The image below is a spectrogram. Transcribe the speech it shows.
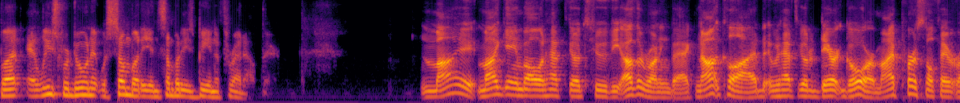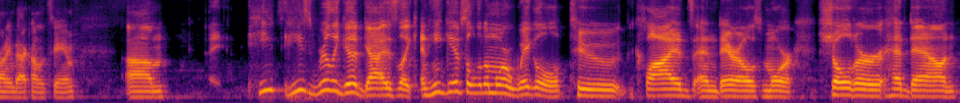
but at least we're doing it with somebody and somebody's being a threat out there. My my game ball would have to go to the other running back, not Clyde. It would have to go to Derrick Gore, my personal favorite running back on the team. Um, he he's really good, guys. Like, and he gives a little more wiggle to Clyde's and Darrel's more shoulder, head down,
